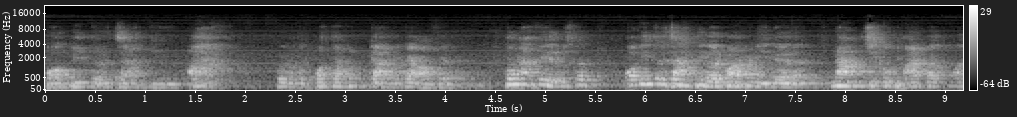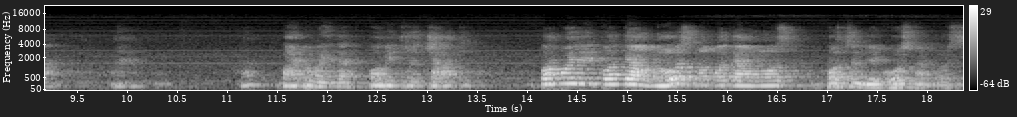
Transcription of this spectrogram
पवित्र जाति आ पत्याउनु गाह्रो क्या आफै तपाईँ आफै हेर्नुहोस् त पवित्र जाति भएर बाटोमा हिँडेर नाम्चीको फाटकमा बाटोमा हिँड्दा पवित्र जाति तपाईँले पत्याउनुहोस् नपत्याउनुहोस् वचनले घोषणा गर्छ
